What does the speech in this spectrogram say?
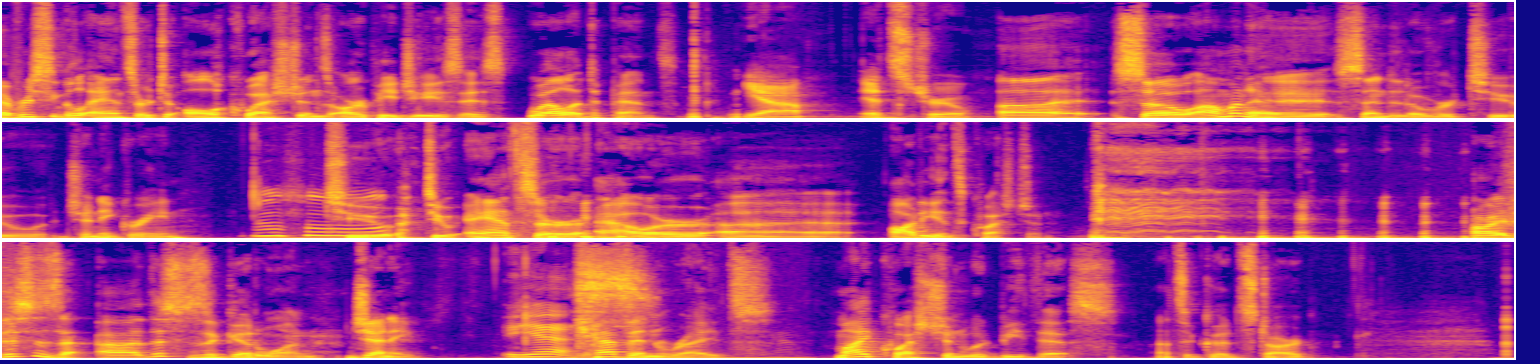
every single answer to all questions RPGs is well, it depends. Yeah, it's true. Uh, so I'm gonna send it over to Jenny Green to to answer our uh, audience question. All right, this is a, uh, this is a good one, Jenny. Yes. Kevin writes, My question would be this. That's a good start.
